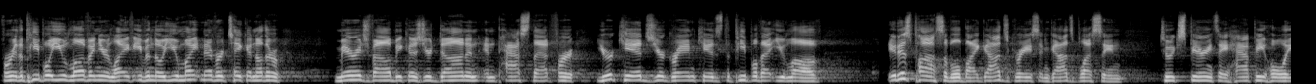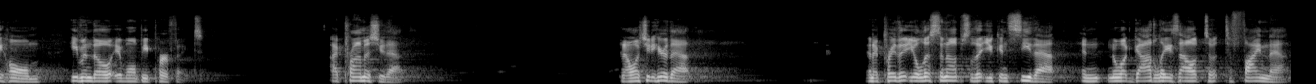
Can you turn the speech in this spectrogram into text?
for the people you love in your life, even though you might never take another marriage vow because you're done and, and past that, for your kids, your grandkids, the people that you love, it is possible by God's grace and God's blessing to experience a happy, holy home, even though it won't be perfect. I promise you that. And I want you to hear that. And I pray that you'll listen up so that you can see that and know what God lays out to, to find that.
